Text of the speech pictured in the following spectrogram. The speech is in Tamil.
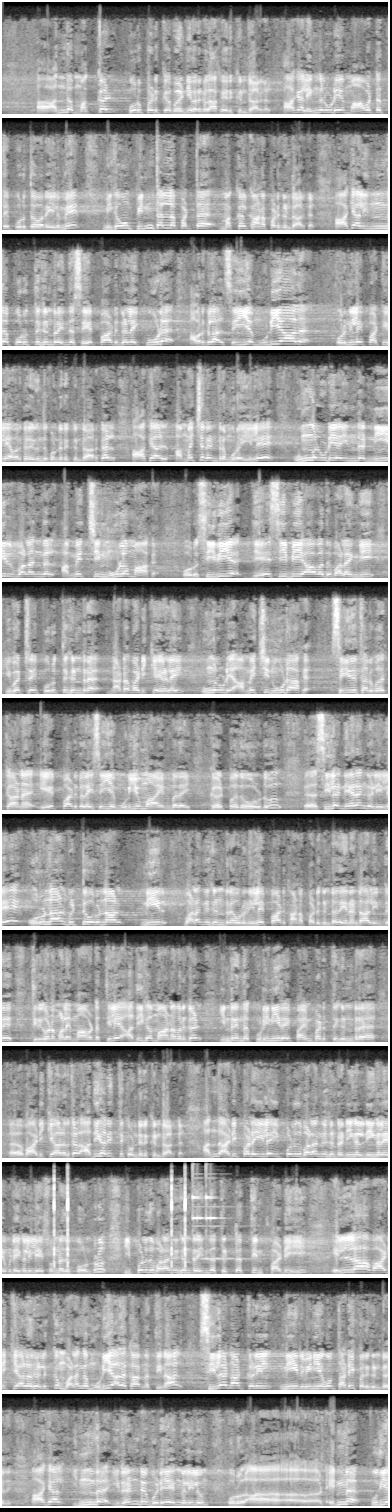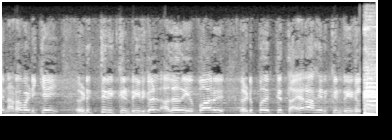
அந்த மக்கள் பொறுப்பெடுக்க வேண்டியவர்களாக இருக்கின்றார்கள். ஆகையால் எங்களுடைய மாவட்டத்தை பொறுத்தவரையிலுமே மிகவும் பின்தள்ளப்பட்ட மக்கள் காணப்படுகின்றார்கள். ஆகையால் இந்த பொருத்துகின்ற இந்த செயற்பாடுகளை கூட அவர்களால் செய்ய முடியாத ஒரு நிலைப்பாட்டிலே அவர்கள் இருந்து கொண்டிருக்கின்றார்கள். ஆகையால் அமைச்சர் என்ற முறையிலே உங்களுடைய இந்த நீர் வளங்கள் அமைச்சின் மூலமாக ஒரு சிறிய ஜேசிபியாவது வழங்கி இவற்றை பொருத்துகின்ற நடவடிக்கைகளை உங்களுடைய அமைச்சின் ஊடாக செய்து தருவதற்கான ஏற்பாடுகளை செய்ய முடியுமா என்பதை கேட்பதோடு சில நேரங்களிலே ஒரு நாள் விட்டு ஒரு நாள் நீர் வழங்குகின்ற ஒரு நிலைப்பாடு காணப்படுகின்றது. ஏனென்றால் இன்று திருகோணமலை மாவட்டத்திலே அதிக மாணவர்கள் இன்று இந்த குடிநீரை பயன்படுத்துகின்ற வாடிக்கையாளர்கள் அதிகரித்துக் கொண்டிருக்கின்றார்கள். அந்த அடிப்படையிலே இப்பொழுது வழங்குகின்ற நீங்கள் நீங்களே விடைகளிலே சொன்னது போன்று இப்பொழுது வழங்குகின்ற இந்த திட்டத்தின் படி எல்லா வாடிக்கையாளர்களுக்கும் வழங்க முடியாத காரணத்தினால் சில நாட்களில் நீர் விநியோகம் தடைபெறுகின்றது. ஆகையால் இந்த இரண்டு விடயங்களிலும் ஒரு என்ன புதிய நடவடிக்கை எடுத்திருக்கின்றீர்கள் அல்லது எவ்வாறு எடுப்பதற்கு தயாராக இருக்கின்றீர்கள்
